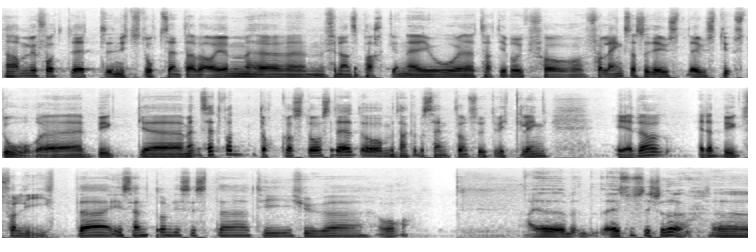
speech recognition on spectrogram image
Nå har vi jo fått et nytt stort senterbarium. Eh, Finansparken er jo eh, tatt i bruk for, for lengst. Altså det, er jo, det er jo store bygg. Eh, men sett fra deres ståsted og med tanke på sentrumsutvikling, er det, er det bygd for lite i sentrum de siste 10-20 åra? Nei, Jeg, jeg syns ikke det. Eh,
